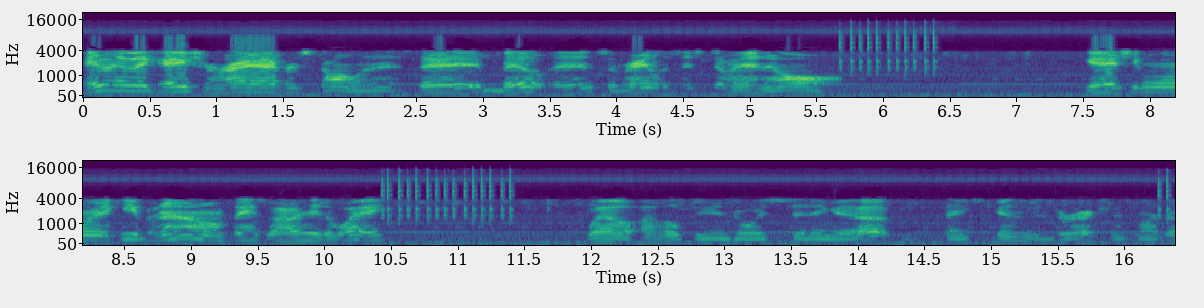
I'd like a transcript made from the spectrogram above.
He had a vacation right after Stalin. It said it built in surveillance system and all. Guess he wanted to keep an eye on things while he's away. Well, I hope you enjoy setting it up. Thanks again the directions, Marco.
